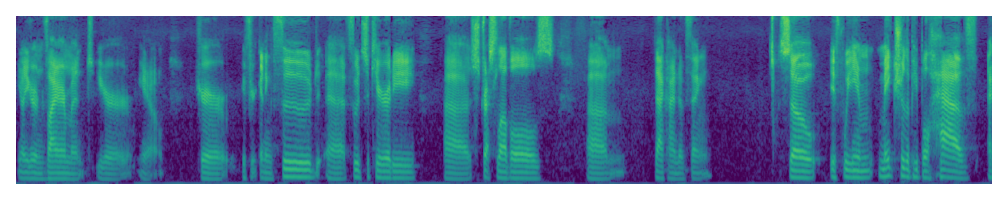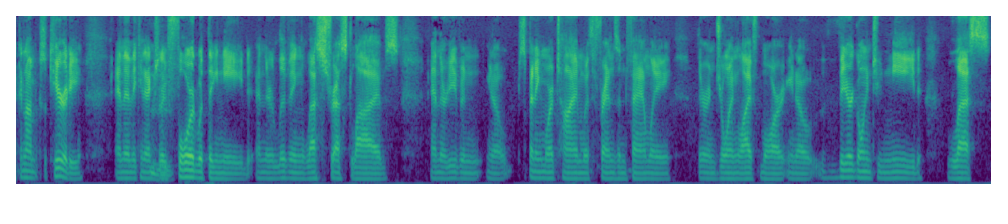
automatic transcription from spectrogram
you know, your environment, your, you know, your if you're getting food, uh, food security, uh, stress levels, um, that kind of thing. So if we make sure that people have economic security, and then they can actually mm-hmm. afford what they need, and they're living less stressed lives, and they're even you know spending more time with friends and family, they're enjoying life more. You know, they're going to need less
